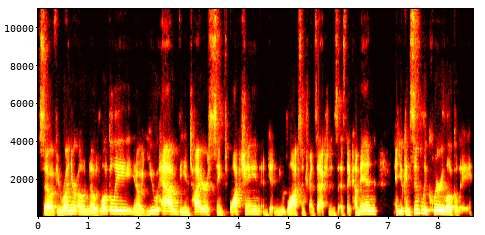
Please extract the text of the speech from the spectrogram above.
So if you run your own node locally, you know, you have the entire synced blockchain and get new blocks and transactions as they come in, and you can simply query locally.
